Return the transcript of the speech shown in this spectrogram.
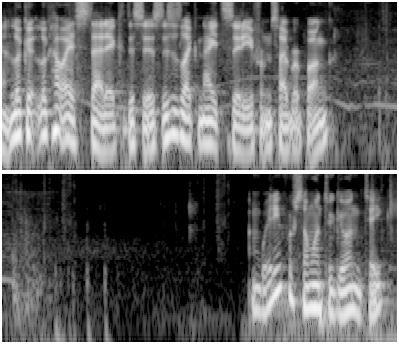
And look at look how aesthetic this is. This is like Night City from Cyberpunk. I'm waiting for someone to go and take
